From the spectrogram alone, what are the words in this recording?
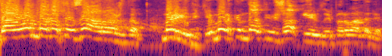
دا اول دغه ته زه اراژدم مړ وي دي کې مړ کوم دا ته شاق یو ځای پروا نه لري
